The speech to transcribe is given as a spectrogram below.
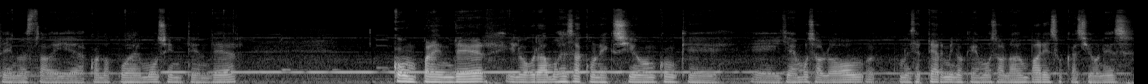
de nuestra vida, cuando podemos entender, comprender y logramos esa conexión con que eh, ya hemos hablado, con ese término que hemos hablado en varias ocasiones,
